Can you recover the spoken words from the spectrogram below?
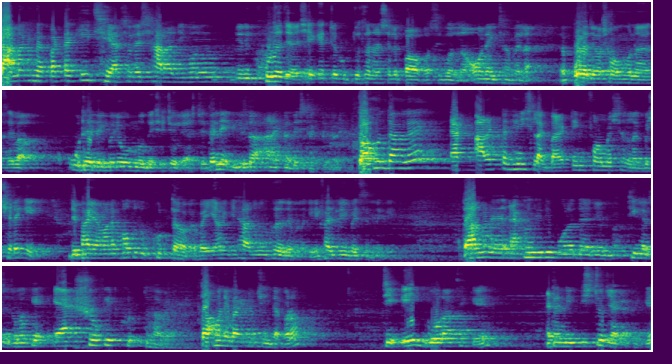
তার মানে ব্যাপারটা কি সে আসলে সারা জীবন যদি ঘুরে যায়, সেক্ষেত্রে গুপ্তধন আসলে পাওয়া পসিবল না। অনেক ঝামেলা। পড়ে যাওয়ার সম্ভাবনা আছে বা উঠে দেখবে যে অন্য দেশে চলে আসছে। তাই না? এদিকে তো আরেকটা দেশ থাকতে পারে। তখন তাহলে আরেকটা জিনিস লাগবে, আরেকটা ইনফরমেশন লাগবে। সেটা কি? যে ভাই আমার কতটুকু ঘুরতে হবে? ভাই, আমি কি সারা জীবন ঘুরে যাব নাকি? ফাইজলি বেসেন নাকি? তার মানে এখন যদি বলে দেয় যে, ঠিক আছে, তোমাকে একশো ফিট ঘুরতে হবে, তখন এবার একটু চিন্তা করো যে এই গোড়া থেকে, একটা নির্দিষ্ট জায়গা থেকে,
